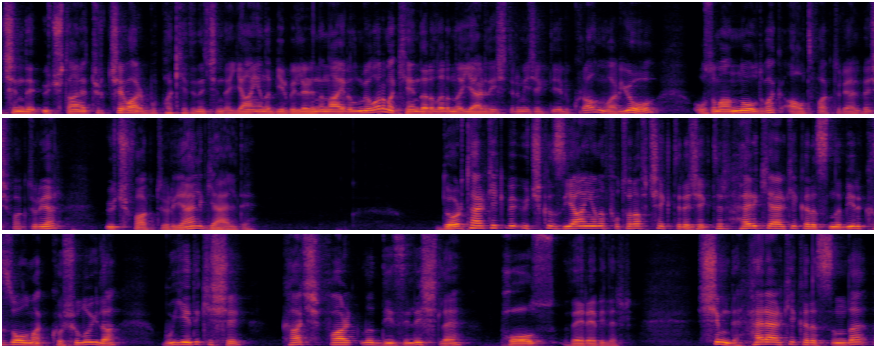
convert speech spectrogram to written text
İçinde 3 tane Türkçe var bu paketin içinde. Yan yana birbirlerinden ayrılmıyorlar ama kendi aralarında yer değiştirmeyecek diye bir kural mı var? Yo. O zaman ne oldu bak 6 faktöriyel, 5 faktöriyel, 3 faktöriyel geldi. 4 erkek ve 3 kız yan yana fotoğraf çektirecektir. Her iki erkek arasında bir kız olmak koşuluyla bu 7 kişi kaç farklı dizilişle poz verebilir? Şimdi her erkek arasında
